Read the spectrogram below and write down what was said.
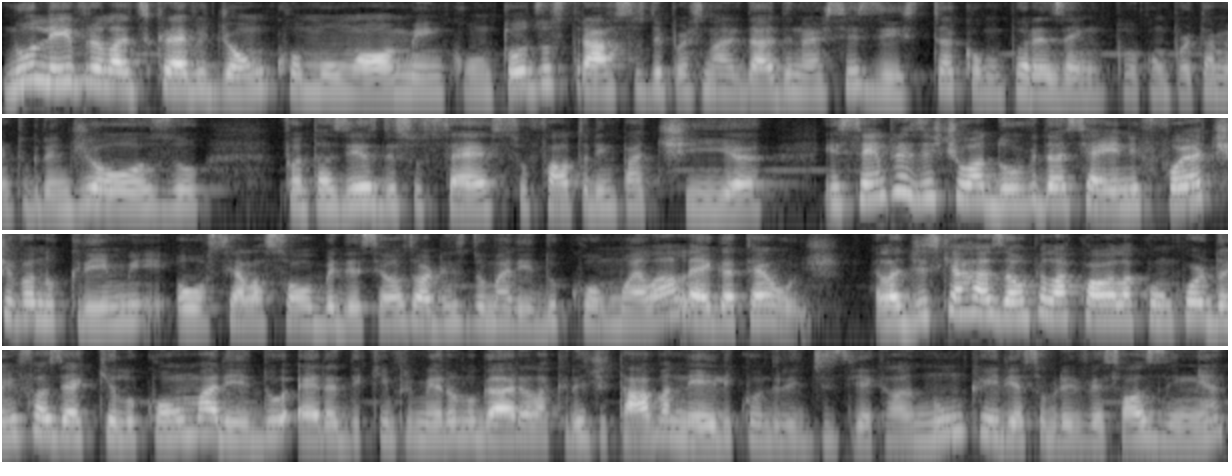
No livro, ela descreve John como um homem com todos os traços de personalidade narcisista, como, por exemplo, comportamento grandioso, fantasias de sucesso, falta de empatia. E sempre existiu a dúvida se a Anne foi ativa no crime ou se ela só obedeceu às ordens do marido, como ela alega até hoje. Ela diz que a razão pela qual ela concordou em fazer aquilo com o marido era de que, em primeiro lugar, ela acreditava nele quando ele dizia que ela nunca iria sobreviver sozinha,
